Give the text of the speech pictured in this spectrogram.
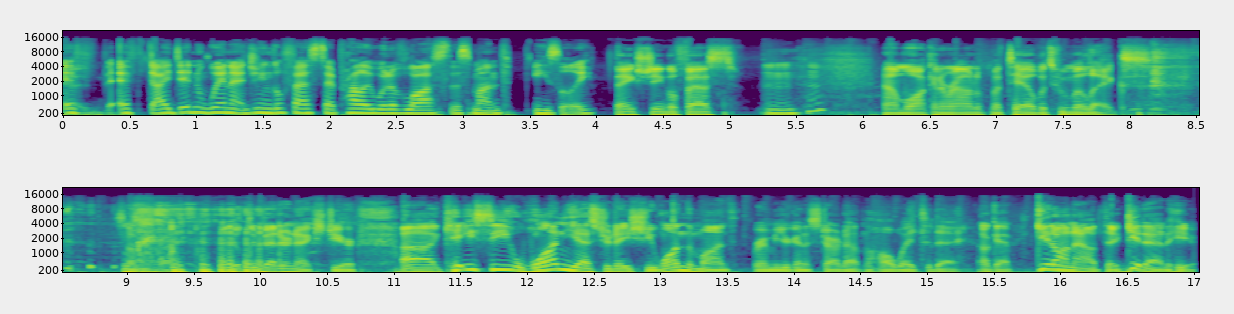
If if I didn't win at Jingle Fest, I probably would have lost this month easily. Thanks, Jingle Fest. Mm-hmm. I'm walking around with my tail between my legs. So you'll do better next year. Uh, Casey won yesterday. She won the month. Remy, you're going to start out in the hallway today. Okay. Get on out there. Get out of here.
